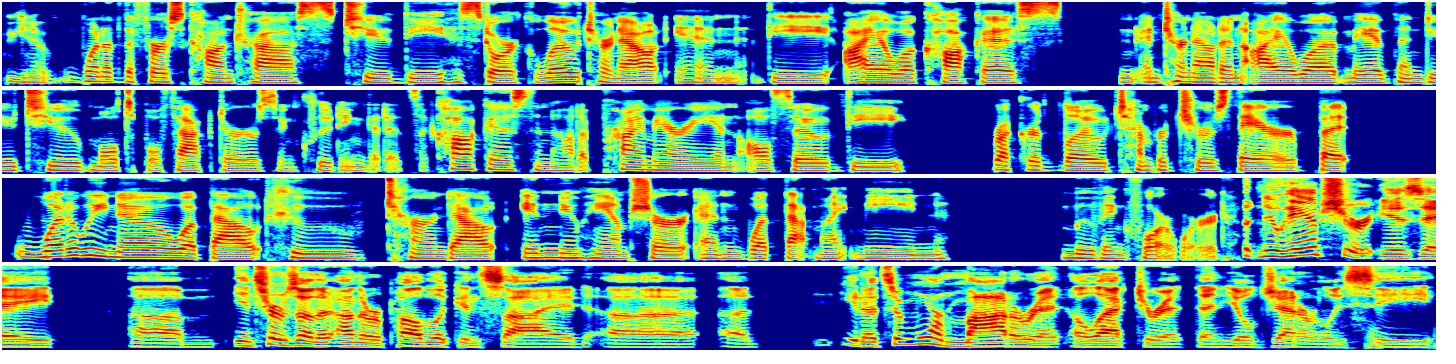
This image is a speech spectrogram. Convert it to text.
you know, one of the first contrasts to the historic low turnout in the Iowa caucus. And turnout in Iowa may have been due to multiple factors, including that it's a caucus and not a primary, and also the record low temperatures there. But what do we know about who turned out in New Hampshire and what that might mean moving forward? New Hampshire is a, um, in terms of the, on the Republican side, uh, uh, you know, it's a more moderate electorate than you'll generally see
